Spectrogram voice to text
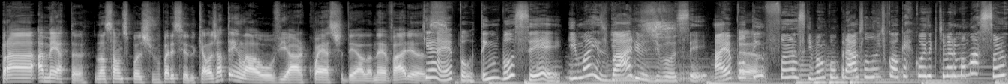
para a Meta lançar um dispositivo parecido? Que ela já tem lá o VR Quest dela, né? Várias... Que a Apple tem você e mais vários de Isso. você. A Apple É. tem fãs que vão comprar absolutamente qualquer coisa que tiver uma maçã.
